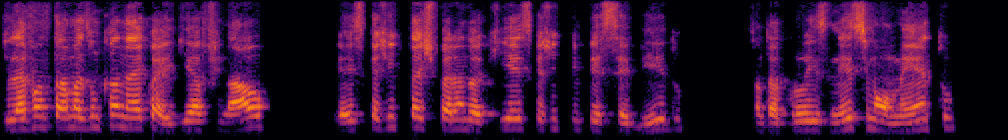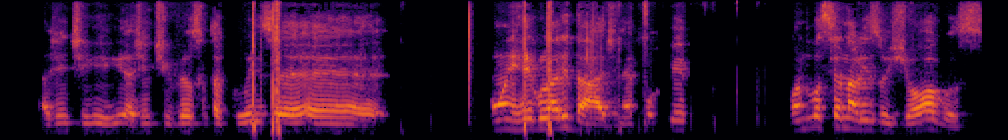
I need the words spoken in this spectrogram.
de levantar mais um caneco aí, dia final. E é isso que a gente está esperando aqui, é isso que a gente tem percebido. Santa Cruz, nesse momento, a gente, a gente vê o Santa Cruz é, é com irregularidade, né? Porque quando você analisa os jogos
